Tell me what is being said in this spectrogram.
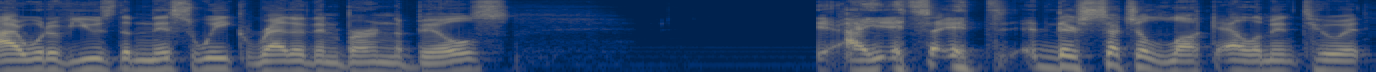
I would have used them this week rather than burn the Bills. I it's it. There's such a luck element to it,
